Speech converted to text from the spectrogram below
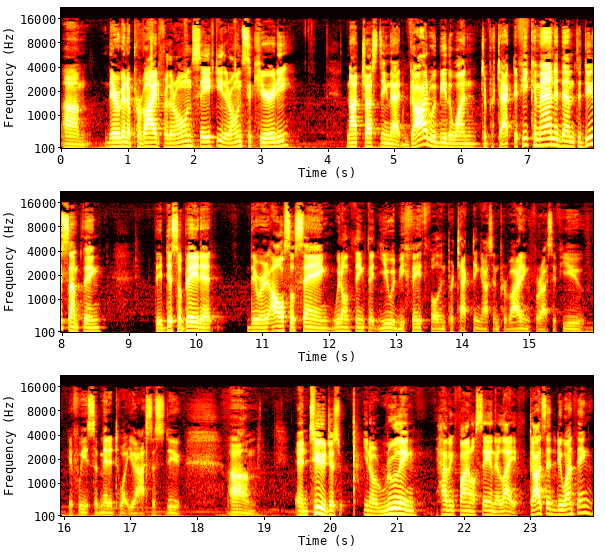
Um, they were going to provide for their own safety, their own security, not trusting that God would be the one to protect. If He commanded them to do something, they disobeyed it. They were also saying, "We don't think that you would be faithful in protecting us and providing for us if you if we submitted to what you asked us to do." Um, and two, just you know, ruling having final say in their life. God said to do one thing,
